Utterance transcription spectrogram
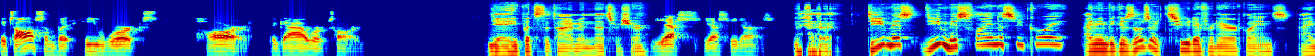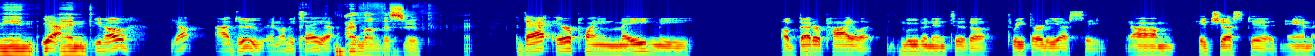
it's awesome. But he works hard. The guy works hard. Yeah, he puts the time in. That's for sure. Yes, yes, he does. do you miss Do you miss flying the Sukhoi? I mean, because those are two different airplanes. I mean, yeah, and you know, yep, I do. And let me tell you, I love the Sukh. That airplane made me a better pilot moving into the 330 SC. Um, it just did. And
